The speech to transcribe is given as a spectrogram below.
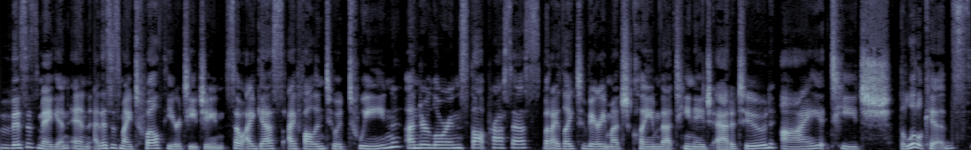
This is Megan, and this is my 12th year teaching. So I guess I fall into a tween under Lauren's thought process, but I'd like to very much claim that teenage attitude. I teach the little kids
